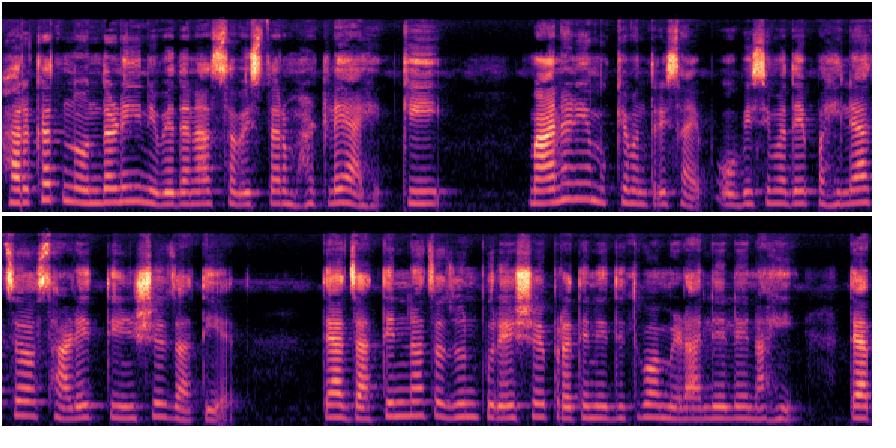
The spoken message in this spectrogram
हरकत नोंदणी निवेदनात सविस्तर म्हटले आहे की माननीय मुख्यमंत्री साहेब ओबीसीमध्ये पहिल्याच साडेतीनशे जाती आहेत. त्या जातींनाच अजून पुरेसे प्रतिनिधित्व मिळालेले नाही. त्यात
